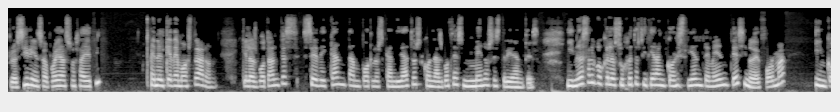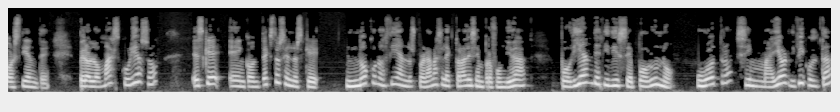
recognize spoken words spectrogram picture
Proceedings of Royal Society en el que demostraron que los votantes se decantan por los candidatos con las voces menos estridentes. Y no es algo que los sujetos hicieran conscientemente, sino de forma inconsciente. Pero lo más curioso es que en contextos en los que no conocían los programas electorales en profundidad, podían decidirse por uno u otro sin mayor dificultad,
